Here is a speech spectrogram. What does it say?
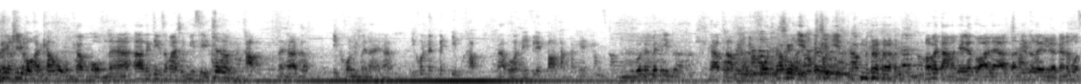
เล่นคีย์บอร์ดครับผม ครับผมนะฮะอ่าจริงๆสมาชิกมี4คนครับ นะครับครับอีกคนหนึงไปไหนครับ อีกคนนึงเป็นอิบครับครับผม วันนี้ไปเรียนต่อต่างประเทศครับคนนึงเป็นอิดเหรอครับ ครับผมอีกคนครับชื่ออิดผมชื่ออิดครับก็ไปต่างประเทศเรียบร้อยแล้ว ตอนนี้ก็เลยเหลือกันทั้งหมด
